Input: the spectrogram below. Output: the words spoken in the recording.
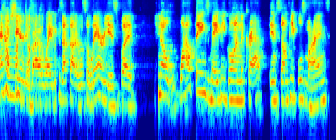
and oh I shared it by the way because I thought it was hilarious. But you know, while things may be going to crap in some people's minds,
